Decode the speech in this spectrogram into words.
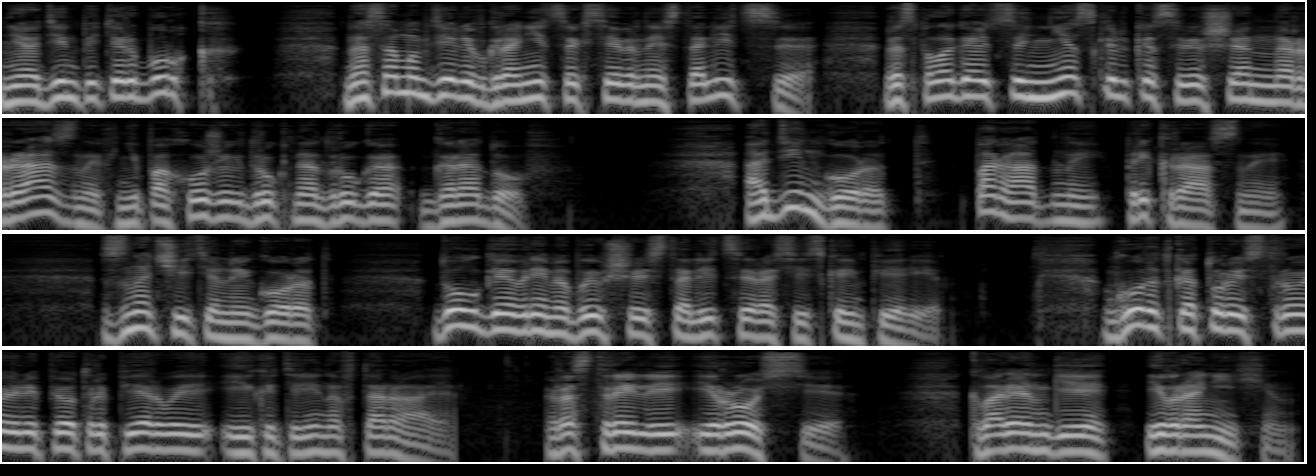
не один Петербург. На самом деле в границах северной столицы располагаются несколько совершенно разных, не похожих друг на друга городов. Один город – парадный, прекрасный, значительный город, долгое время бывшей столицей Российской империи. Город, который строили Петр I и Екатерина II, Растрелли и Росси, Кваренги и Вранихин.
